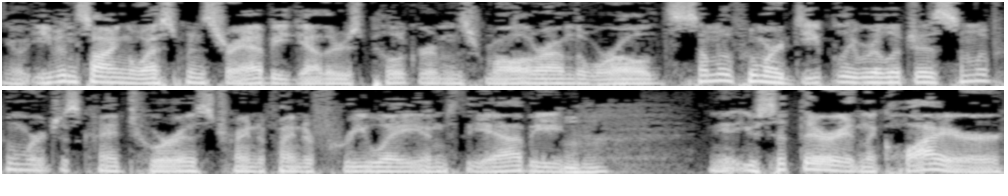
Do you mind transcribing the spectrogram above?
you know, Evensong Westminster Abbey gathers pilgrims from all around the world, some of whom are deeply religious, some of whom are just kind of tourists trying to find a free way into the Abbey. And yet you sit there in the choir,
